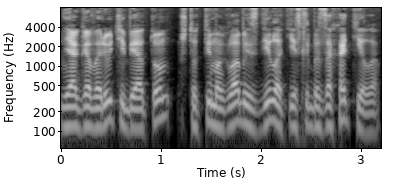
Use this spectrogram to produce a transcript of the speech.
«Я говорю тебе о том, что ты могла бы сделать, если бы захотела.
